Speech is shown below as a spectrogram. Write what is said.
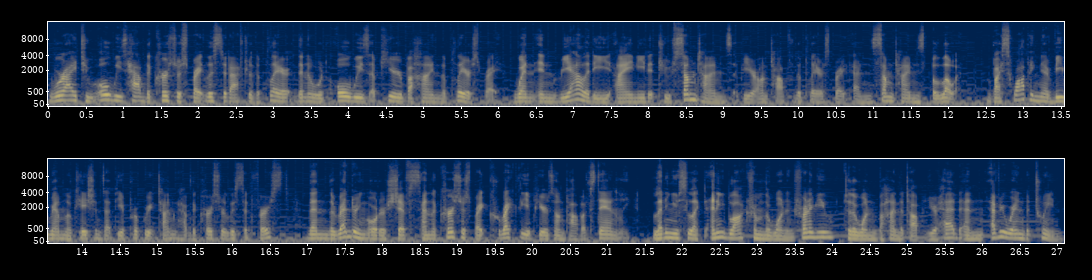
Were I to always have the cursor sprite listed after the player, then it would always appear behind the player sprite, when in reality I need it to sometimes appear on top of the player sprite and sometimes below it. By swapping their VRAM locations at the appropriate time to have the cursor listed first, then the rendering order shifts and the cursor sprite correctly appears on top of Stanley, letting you select any block from the one in front of you to the one behind the top of your head and everywhere in between,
